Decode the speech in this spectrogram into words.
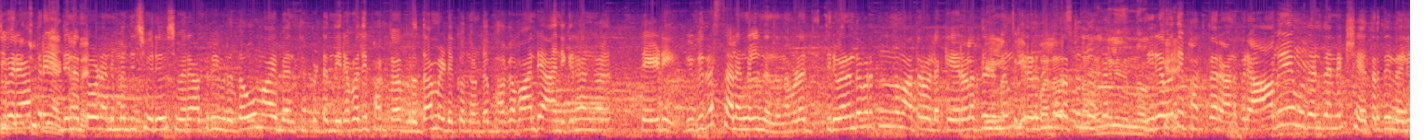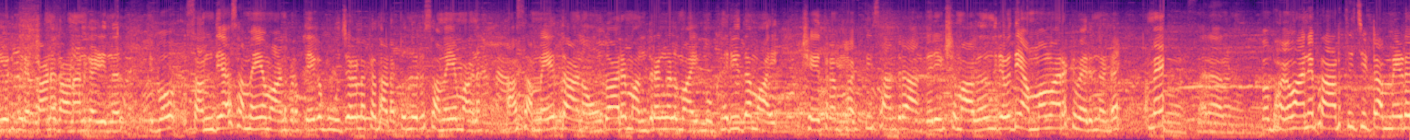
ശിവരാത്രി ദിനത്തോടനുബന്ധിച്ച് ഒരു ശിവരാത്രി വ്രതവുമായി ബന്ധപ്പെട്ട് നിരവധി ഭക്തർ വ്രതം എടുക്കുന്നുണ്ട് ഭഗവാന്റെ അനുഗ്രഹങ്ങൾ തേടി വിവിധ സ്ഥലങ്ങളിൽ നിന്ന് നമ്മുടെ തിരുവനന്തപുരത്ത് നിന്ന് മാത്രമല്ല കേരളത്തിൽ നിന്നും കേരളത്തിൽ പുറത്തു നിന്നും. നിരവധി ഭക്തരാണ്. ഇപ്പോൾ രാവിലെ മുതൽ തന്നെ ക്ഷേത്രത്തിൽ വലിയൊരു തിരക്കാണ് കാണാൻ കഴിയുന്നത്. ഇപ്പോൾ സന്ധ്യാസമയമാണ് പ്രത്യേക പൂജകളൊക്കെ നടക്കുന്ന ഒരു സമയമാണ്. ആ സമയത്താണ് ഓങ്കാര മന്ത്രങ്ങളുമായി മുഖരിതമായി ക്ഷേത്രം ഭക്തിസാന്ദ്ര അന്തരീക്ഷമാകുന്നത്. നിരവധി അമ്മമാരൊക്കെ വരുന്നുണ്ട്. അമ്മേ അപ്പോൾ ഭഗവാനെ പ്രാർത്ഥിച്ചിട്ട് അമ്മയുടെ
